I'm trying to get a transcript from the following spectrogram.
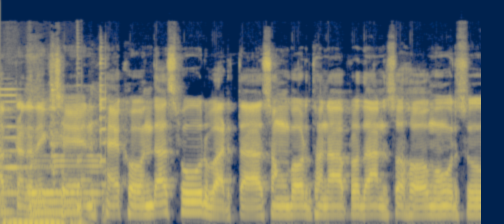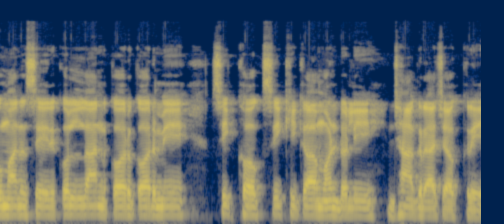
আপনারা দেখছেন এখন দাসপুর বার্তা, সংবর্ধনা প্রদান সহ মুমূর্ষু মানুষের কল্যাণকর কর্মে শিক্ষক, শিক্ষিকা মণ্ডলী ঝাঁকড়া চক্রে।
